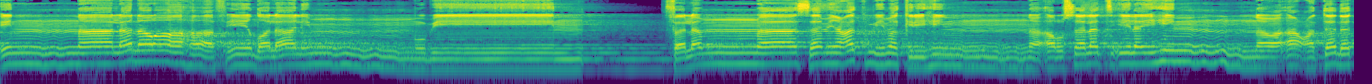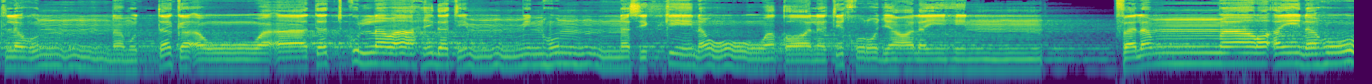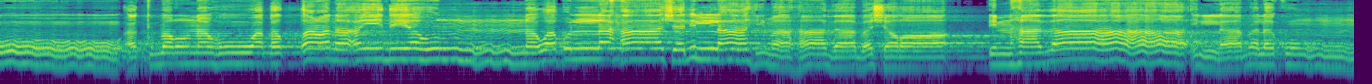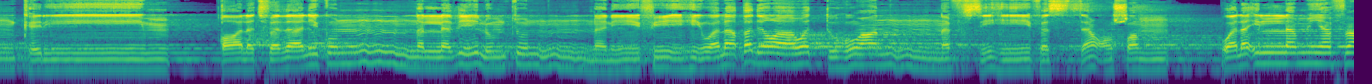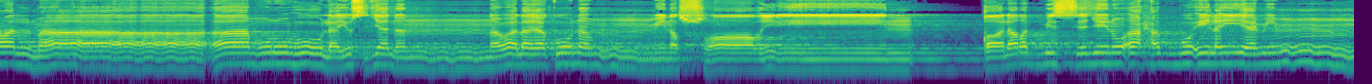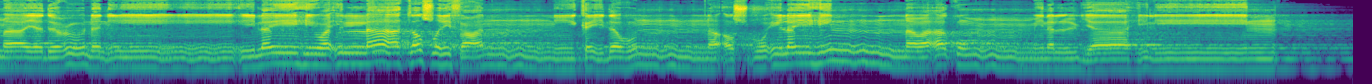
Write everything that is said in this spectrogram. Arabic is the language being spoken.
أنا لنراها في ضلال مبين فلما سمعت بمكرهن ارسلت اليهن واعتدت لهن متكئا واتت كل واحدة منهن سكينا وقالت اخرج عليهن فلما رأينه أكبرنه وقطعن أيديهن وقل حاش لله ما هذا بشرا إن هذا إلا ملك كريم. قالت فذلكن الذي لمتنني فيه ولقد راودته عن نفسه فاستعصم. ولئن لم يفعل ما آمره ليسجنن وليكون من الصاغرين. قال رب السجن أحب إلي مما يدعونني إليه وإلا تصرف عني كيدهن أصب إليهن وأكن من الجاهلين.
